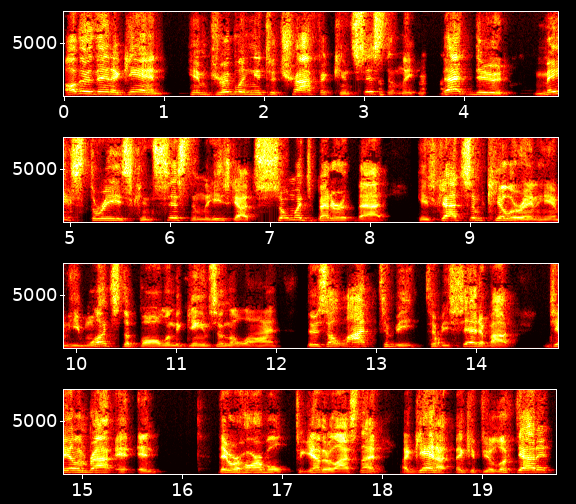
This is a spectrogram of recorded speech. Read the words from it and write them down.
other than, again, him dribbling into traffic consistently. That dude makes threes consistently. He's got so much better at that. He's got some killer in him. He wants the ball when the game's on the line. There's a lot to be to be said about Jaylen Brown and, and They were horrible together last night. Again, I think if you looked at it,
